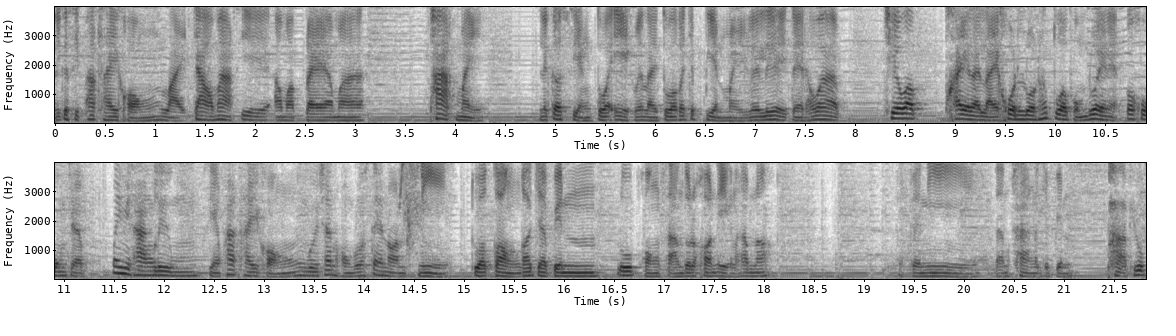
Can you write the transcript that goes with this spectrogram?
ลิขสิทธิ์ภาคไทยของหลายเจ้ามากที่เอามาแปลมาภาคใหม่ แล้วก็เสียงตัวเอกหลาย ๆ ตัวก็จะเปลี่ยนใหม่เรื่อย ๆ แต่ถ้าว่าเชื่อว่าใครหลาย ๆ คนรวมทั้งตัวผมด้วยเนี่ยก็คงจะ ไม่มีทางลืมเสียงภาคไทยของเวอร์ชันของโรสแน่นอนนี่ ตัวกล่องก็จะเป็นรูปของ 3 ตัวละครเอกนะครับเนาะแล้วก็นี่ด้านข้างก็จะเป็นผ่าพิภพ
